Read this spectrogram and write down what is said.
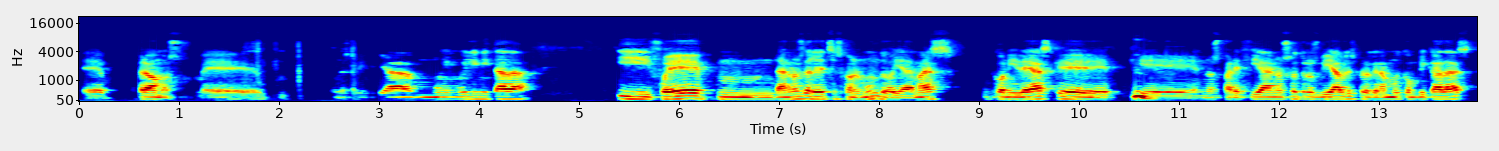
pero vamos, una experiencia muy, muy limitada y fue mm, darnos de leches con el mundo y además con ideas que, nos parecían a nosotros viables pero que eran muy complicadas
